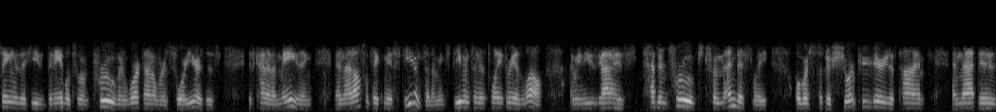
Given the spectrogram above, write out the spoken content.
things that he's been able to improve and work on over his four years is is kind of amazing. And that also takes me to Stephenson. I mean, Stephenson is 23 as well. I mean, these guys have improved tremendously over such a short period of time, and that is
